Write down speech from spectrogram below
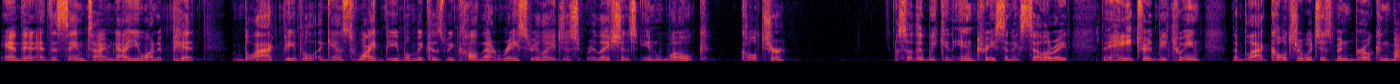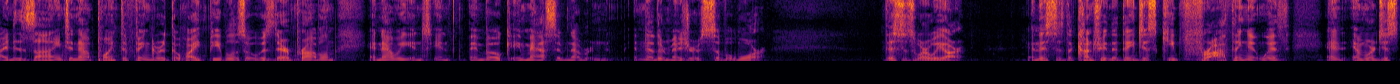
And then at the same time, now you want to pit black people against white people because we call that race relations relations in woke culture. So that we can increase and accelerate the hatred between the black culture, which has been broken by design, to now point the finger at the white people as though it was their problem, and now we in, in, invoke a massive number, another measure of civil war. This is where we are, and this is the country that they just keep frothing it with, and and we're just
